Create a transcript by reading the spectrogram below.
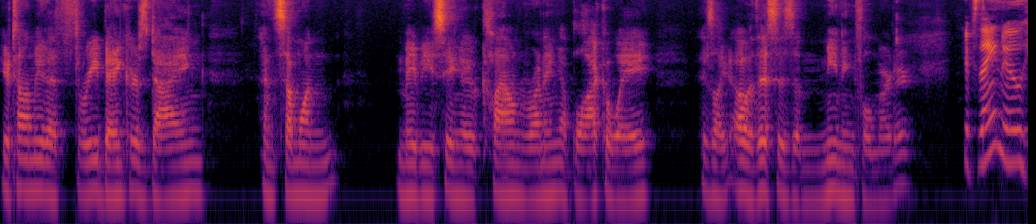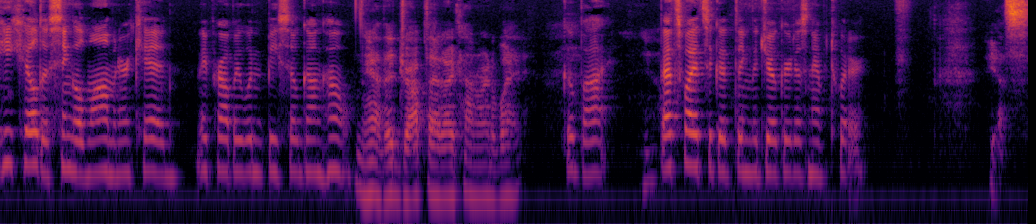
You're telling me that three bankers dying and someone maybe seeing a clown running a block away is like, oh, this is a meaningful murder. If they knew he killed a single mom and her kid, they probably wouldn't be so gung ho. Yeah, they'd drop that icon right away. Goodbye. Yeah. That's why it's a good thing the Joker doesn't have Twitter. Yes.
